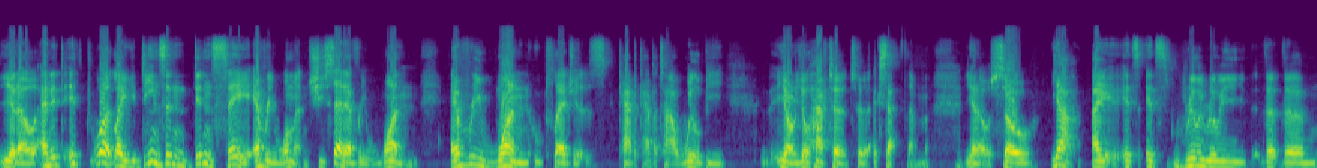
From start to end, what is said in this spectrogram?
you know? And it it what like Dean didn't didn't say every woman. She said every one. Every one who pledges Kappa Kappa Tau will be you know you'll have to to accept them you know? So yeah I it's it's really really the the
